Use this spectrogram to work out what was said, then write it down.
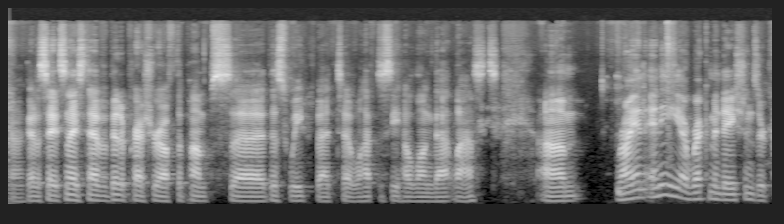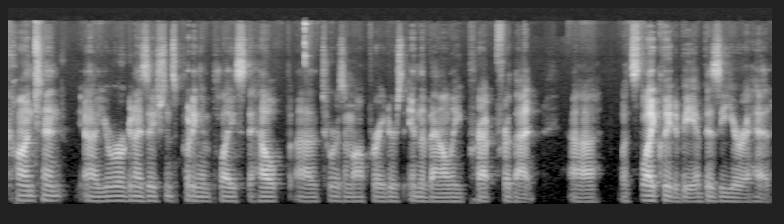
I've got to say, it's nice to have a bit of pressure off the pumps uh, this week, but uh, we'll have to see how long that lasts. Um, Ryan, any uh, recommendations or content uh, your organization's putting in place to help uh, tourism operators in the valley prep for that uh, what's likely to be a busy year ahead?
